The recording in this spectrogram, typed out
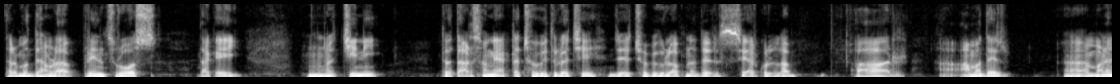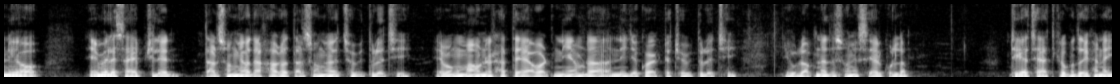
তার মধ্যে আমরা প্রিন্স রোস তাকেই চিনি। তো তার সঙ্গে একটা ছবি তুলেছি, যে ছবিগুলো আপনাদের শেয়ার করলাম। আর আমাদের মাননীয় এমএলএ সাহেব ছিলেন, তার সঙ্গেও দেখা হলো, তার সঙ্গেও ছবি তুলেছি। এবং মাউনের হাতে অ্যাওয়ার্ড নিয়ে আমরা নিজে কয়েকটা ছবি তুলেছি, এগুলো আপনাদের সঙ্গে শেয়ার করলাম। ঠিক আছে, আজকের মতো এখানেই,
